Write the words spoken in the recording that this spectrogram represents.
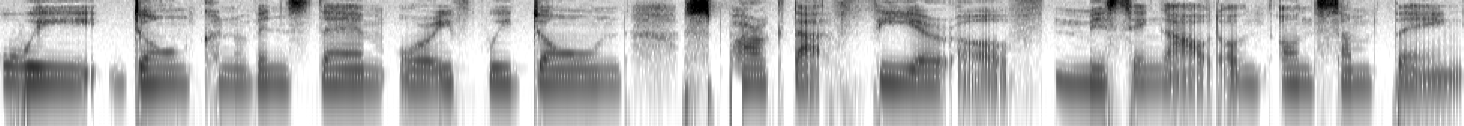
we don't convince them or if we don't spark that fear of missing out on, on something.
